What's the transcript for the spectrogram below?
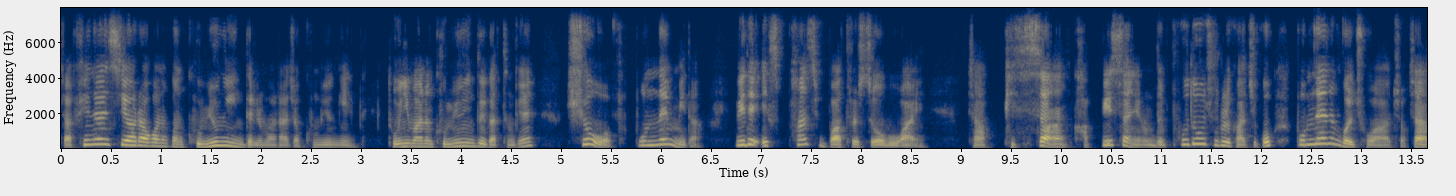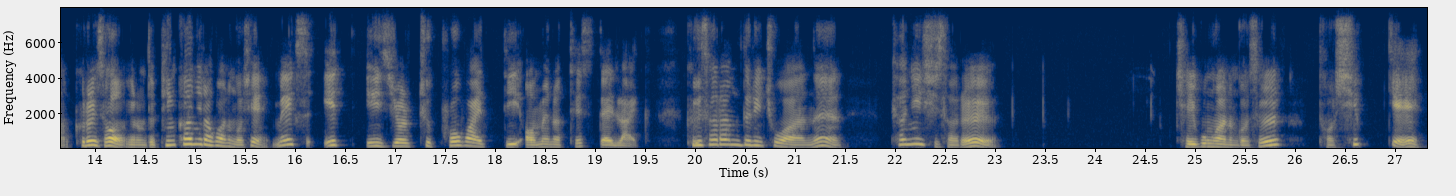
자, financier라고 하는 건 금융인들을 말하죠. 금융인. 돈이 많은 금융인들 같은 경우에 show off, 뽐냅니다. with expensive bottles of wine. 자, 비싼, 값비싼 여러분들 포도주를 가지고 뽐내는 걸 좋아하죠. 자, 그래서 여러분들 빈칸이라고 하는 것이 makes it easier to provide the amenities they like. 그 사람들이 좋아하는 편의시설을 제공하는 것을 더 쉽게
